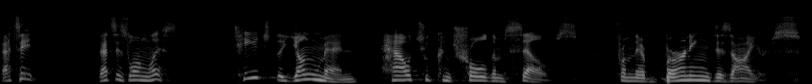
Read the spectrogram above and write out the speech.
That's it. That's his long list. Teach the young men how to control themselves from their burning desires.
